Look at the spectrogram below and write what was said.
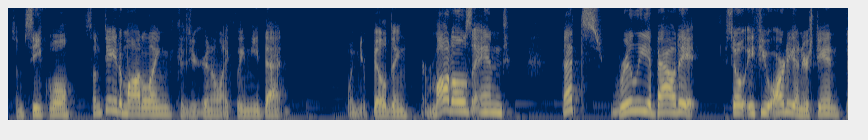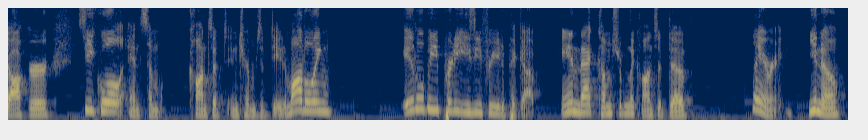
some SQL, some data modeling, because you're going to likely need that when you're building your models. And that's really about it. So if you already understand Docker, SQL, and some concepts in terms of data modeling, it'll be pretty easy for you to pick up. And that comes from the concept of layering, you know,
